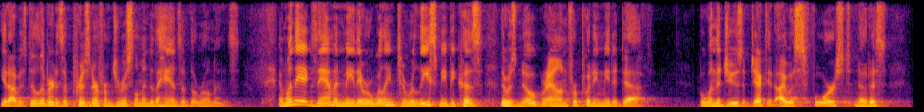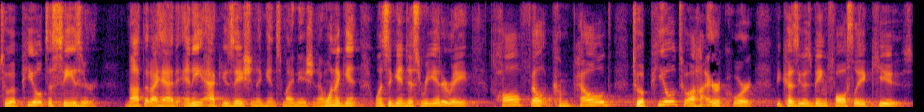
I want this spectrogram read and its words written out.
yet I was delivered as a prisoner from Jerusalem into the hands of the Romans. And when they examined me, they were willing to release me because there was no ground for putting me to death. But when the Jews objected, I was forced, notice, to appeal to Caesar, not that I had any accusation against my nation. I want to again, once again just reiterate Paul felt compelled to appeal to a higher court because he was being falsely accused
